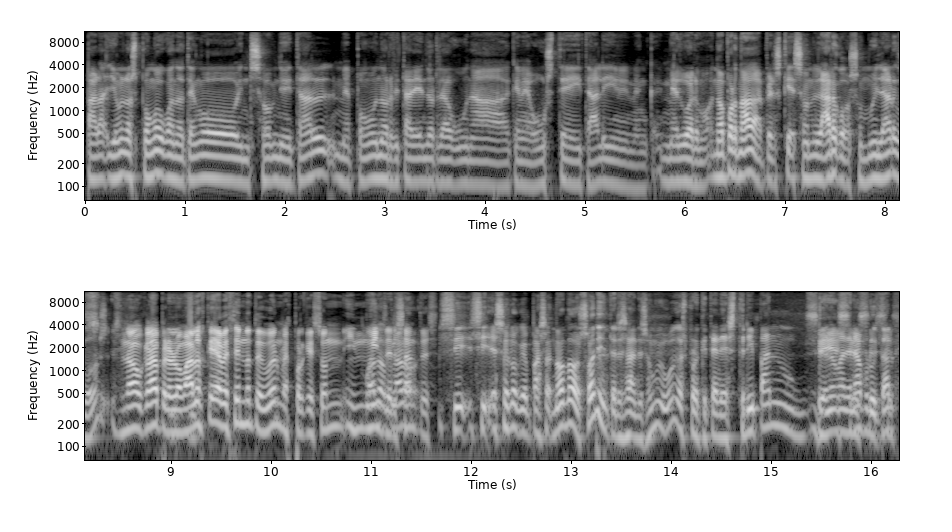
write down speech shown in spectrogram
Para, yo me los pongo cuando tengo insomnio y tal, me pongo una órbita de Endor de alguna que me guste y tal y me, me duermo. No por nada, pero es que son largos, son muy largos. No, claro, pero lo malo es que a veces no te duermes porque son muy Bueno, claro, interesantes. sí, sí, eso es lo que pasa. No, no, son interesantes, son muy buenos porque te destripan Sí, de una manera sí, brutal. sí.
